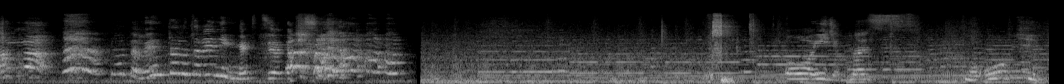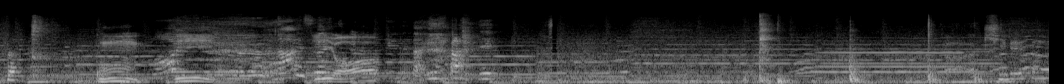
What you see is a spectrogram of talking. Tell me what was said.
なんかメンタルトレーニングが必要かもしれないおおいいじゃん。ナイス。もう OB だ。うんいい。ナイス。いいよ。いい感じ綺麗だな。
